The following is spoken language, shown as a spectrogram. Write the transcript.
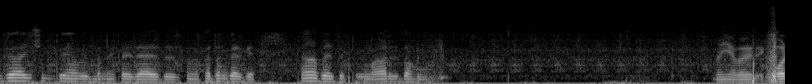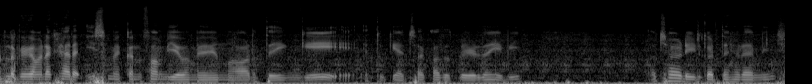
गाइस इनको यहाँ पे बंदे कर रहा है तो इसको मैं ख़त्म करके यहाँ पे से मार देता हूँ। यहाँ पर रिकॉर्ड लगेगा। मेरा ख्याल है इसमें कंफर्म ये हमें मार देंगे। तो क्या अच्छा खासा प्लेयर हैं ये भी। अच्छा डील करते हैं डैमेज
